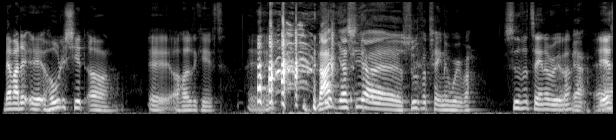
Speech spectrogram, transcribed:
Hvad var det? Uh, holy shit og... øh, og hold det kæft. Øh, Nej, jeg siger uh, syd for Tana River. Syd for Tana River. Ja. Yes,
